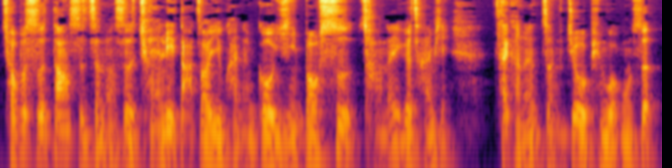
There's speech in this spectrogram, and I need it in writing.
乔布斯当时只能是全力打造一款能够引爆市场的一个产品，才可能拯救苹果公司。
